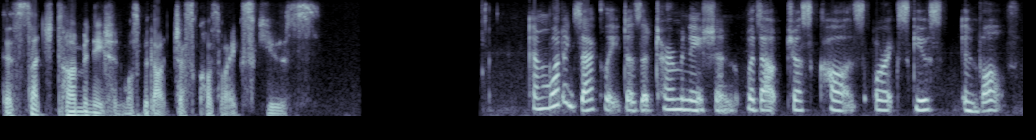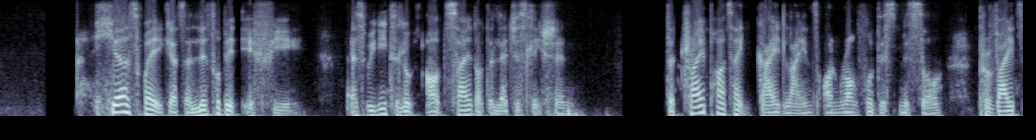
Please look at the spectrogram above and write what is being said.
that such termination was without just cause or excuse. And what exactly does a termination without just cause or excuse involve? Here's where it gets a little bit iffy, as we need to look outside of the legislation. The tripartite guidelines on wrongful dismissal provides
